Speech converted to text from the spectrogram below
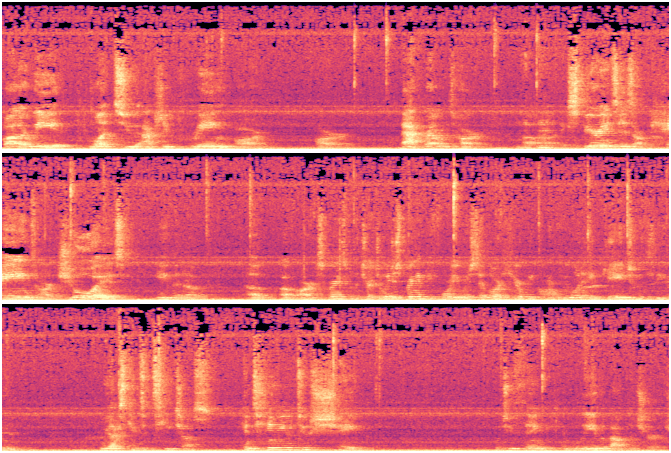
Father, we want to actually bring our, our backgrounds, our uh, experiences, our pains, our joys, even of, of, of our experience with the church. And we just bring it before you. We say, Lord, here we are. We want to engage with you. We ask you to teach us, continue to shape what you think and believe about the church.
